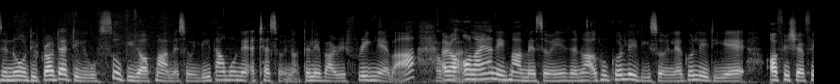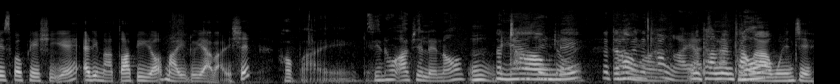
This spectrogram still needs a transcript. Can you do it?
ဇင်တို့ဒီ product တွေကိုစုပြီးတော့မှာမယ်ဆိုရင်4000ဘိုးနဲ့အထက်ဆိုရင်တော့ delivery free နဲ့ပါအဲ့တော့ online ကနေမှာမယ်ဆိုရင်ဇင်တို့အခု good lady ဆိုရင်လည်း good lady ရဲ့ official facebook page ရှိရဲအဲ့ဒီမှာသွားပြီးတော့မှာယူလို့ရပါတယ်ရှင် ဟုတ်ပါတယ်ဇင်းတို့အဖြစ်လဲနော်อืม2000နဲ့2500 2500ဝန်းကျင်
